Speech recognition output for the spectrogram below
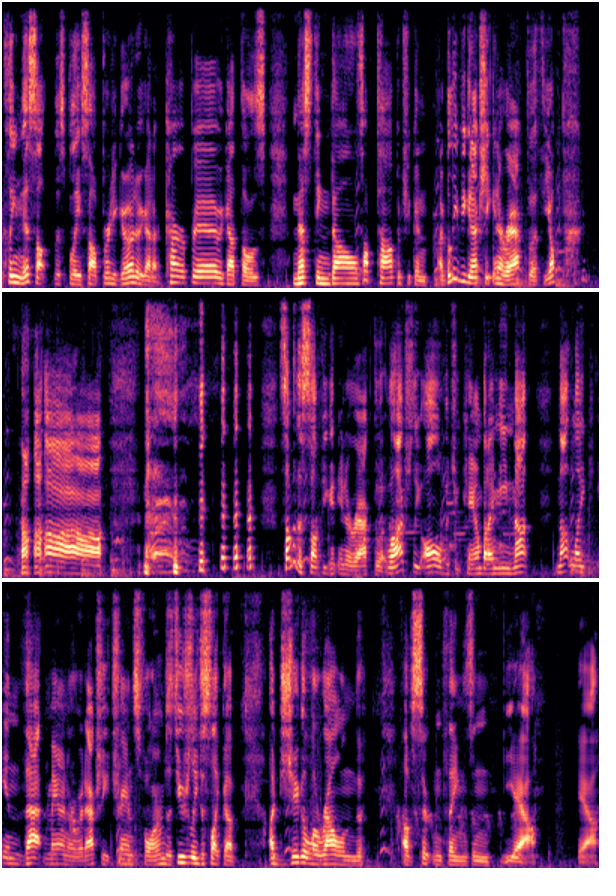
cleaned this up, this place up pretty good. We got our carpet, we got those nesting dolls up top, which you can, I believe you can actually interact with. Yup. Some of the stuff you can interact with. Well, actually all of it you can, but I mean not not like in that manner it actually transforms. It's usually just like a, a jiggle around of certain things, and yeah. Yeah.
